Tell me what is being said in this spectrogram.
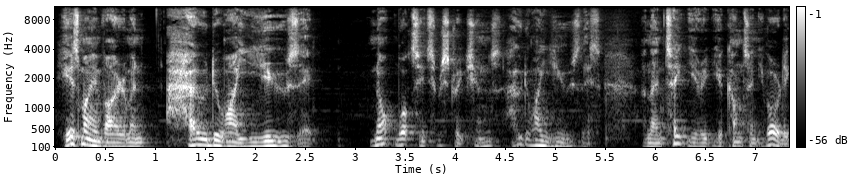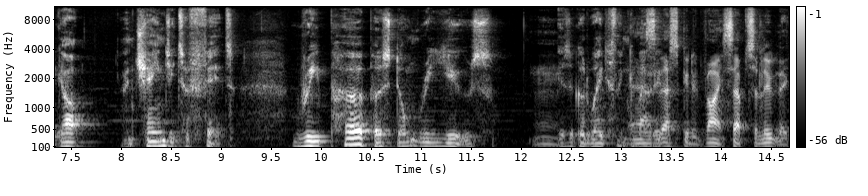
Here's my environment. How do I use it? Not what's its restrictions. How do I use this? And then take your your content you've already got and change it to fit. Repurpose, don't reuse. Mm. Is a good way to think yeah, about that's, it. That's good advice. Absolutely.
